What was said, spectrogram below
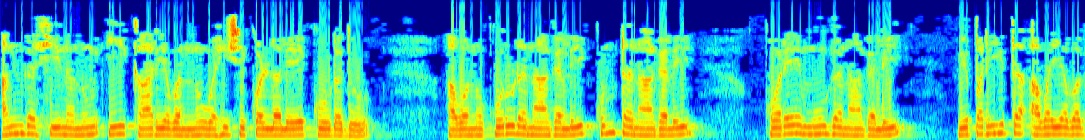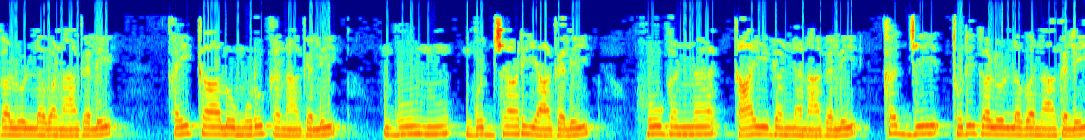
ಅಂಗಹೀನನು ಈ ಕಾರ್ಯವನ್ನು ವಹಿಸಿಕೊಳ್ಳಲೇ ಕೂಡದು ಅವನು ಕುರುಡನಾಗಲಿ, ಕುಂಟನಾಗಲಿ ಕೊರೆ ಮೂಗನಾಗಲಿ ವಿಪರೀತ ಅವಯವಗಳುಳ್ಳವನಾಗಲಿ, ಕೈಕಾಲು ಮುರುಕನಾಗಲಿ, ಗೂನು ಗುಜ್ಜಾರಿಯಾಗಲಿ, ಹೂಗಣ್ಣ ಕಾಯಿಗಣ್ಣನಾಗಲಿ, ಕಜ್ಜಿ ತುರಿಗಳುಳ್ಳವನಾಗಲಿ,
